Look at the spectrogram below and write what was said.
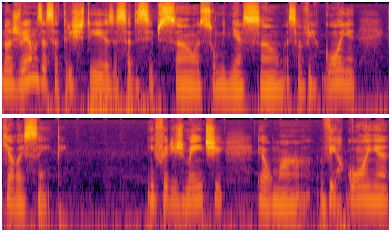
Nós vemos essa tristeza, essa decepção, essa humilhação, essa vergonha que elas sentem. Infelizmente, é uma vergonha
